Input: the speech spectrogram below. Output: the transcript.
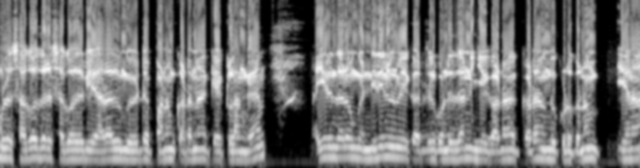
உள்ள சகோதர சகோதரிகள் யாராவது உங்ககிட்ட பணம் கடனாக கேட்கலாங்க. இருந்தாலும் உங்கள் நிதி நிலைமை கருத்தில் கொண்டு தான் நீங்கள் கடன் கடன் வந்து கொடுக்கணும். ஏன்னா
